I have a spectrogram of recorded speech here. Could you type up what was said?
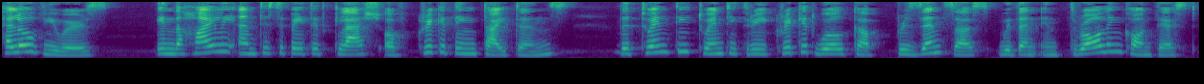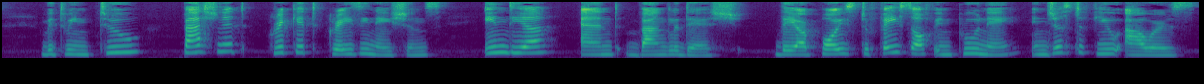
Hello viewers. In the highly anticipated clash of cricketing titans, the 2023 Cricket World Cup presents us with an enthralling contest between two passionate cricket crazy nations, India and Bangladesh. They are poised to face off in Pune in just a few hours.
